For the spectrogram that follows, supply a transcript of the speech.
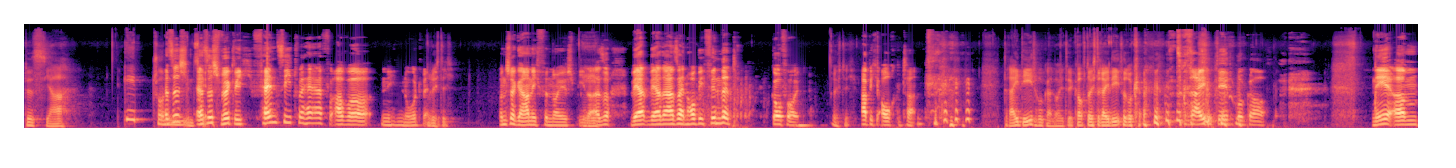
Das, ja, geht schon. Es ist, es ist wirklich fancy to have, aber nicht notwendig. Richtig. Und schon gar nicht für neue Spieler. Nee. Also, wer, wer da sein Hobby findet, go for it. Richtig. Habe ich auch getan. 3D-Drucker, Leute. Kauft euch 3D-Drucker. 3D-Drucker. Nee, ähm,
